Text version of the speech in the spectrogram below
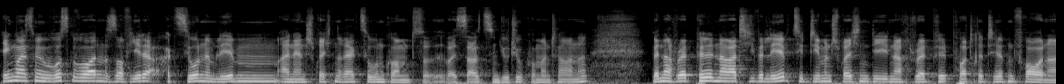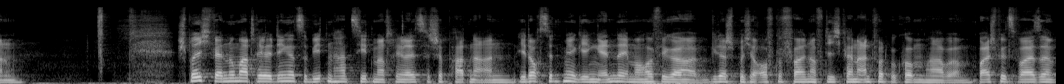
Irgendwann ist mir bewusst geworden, dass auf jede Aktion im Leben eine entsprechende Reaktion kommt. So, weißt du, als ein YouTube-Kommentar, ne? Wer nach Red Pill-Narrative lebt, zieht dementsprechend die nach Red Pill porträtierten Frauen an. Sprich, wer nur materielle Dinge zu bieten hat, zieht materialistische Partner an. Jedoch sind mir gegen Ende immer häufiger Widersprüche aufgefallen, auf die ich keine Antwort bekommen habe. Beispielsweise,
